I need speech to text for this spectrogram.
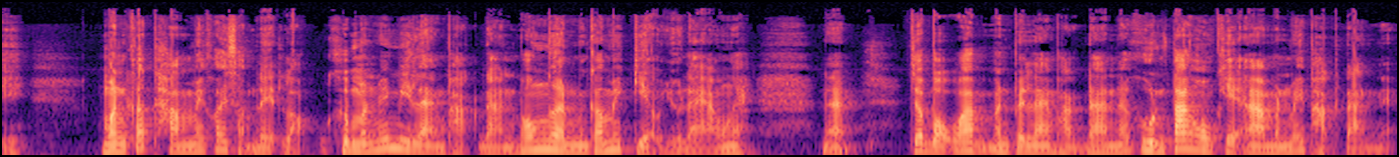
ยๆ มันก็ทำไม่ค่อยสำเร็จหรอก คือมันไม่มีแรงผลักดัน เพราะเงินมันก็ไม่เกี่ยวอยู่แล้วไงนะ จะบอกว่ามันเป็นแรงผลักดันนะคุณตั้ง OKR มันไม่ผลักดันเนี่ย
